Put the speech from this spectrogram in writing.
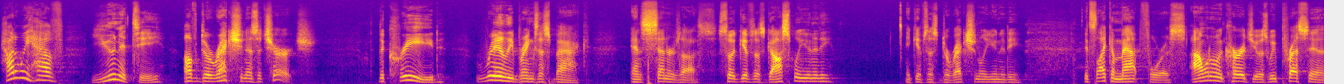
How do we have unity of direction as a church? The creed really brings us back and centers us. So it gives us gospel unity, it gives us directional unity. It's like a map for us. I want to encourage you as we press in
